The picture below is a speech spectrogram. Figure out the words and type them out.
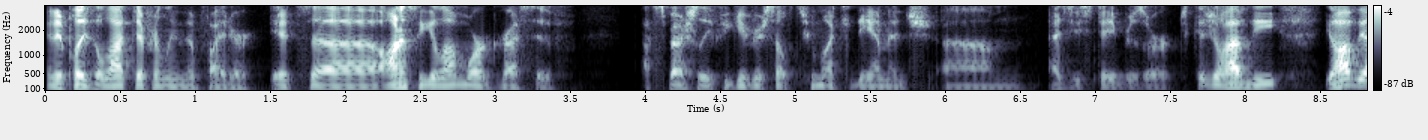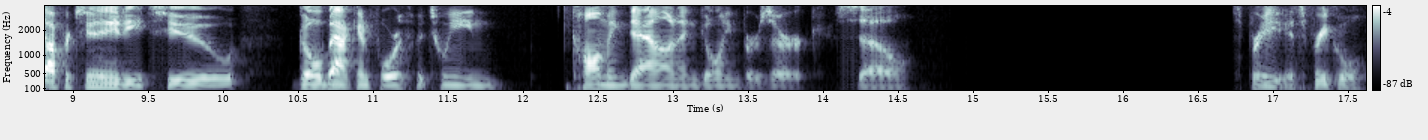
and it plays a lot differently than fighter. It's uh, honestly a lot more aggressive, especially if you give yourself too much damage um, as you stay berserked, because you'll have the you'll have the opportunity to go back and forth between calming down and going berserk. So it's pretty it's pretty cool.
